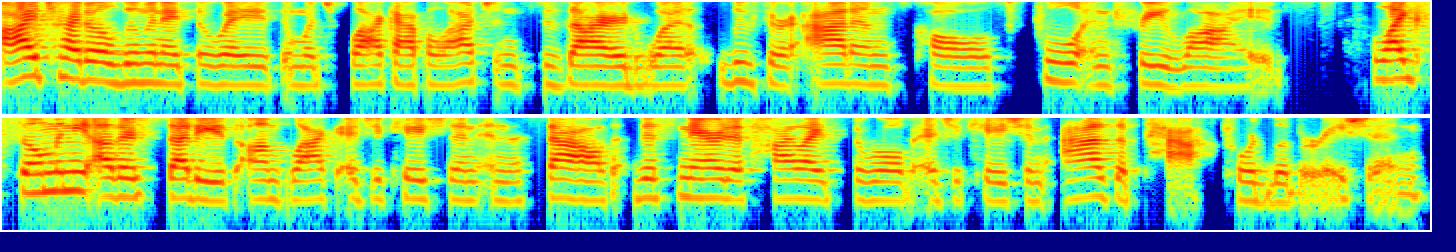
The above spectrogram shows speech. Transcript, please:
I try to illuminate the ways in which Black Appalachians desired what Luther Adams calls full and free lives. Like so many other studies on Black education in the South, this narrative highlights the role of education as a path toward liberation.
